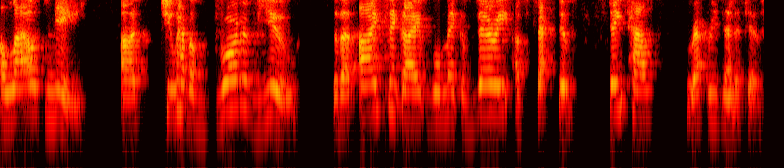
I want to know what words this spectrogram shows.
allows me uh, to have a broader view so that I think I will make a very effective State House representative.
